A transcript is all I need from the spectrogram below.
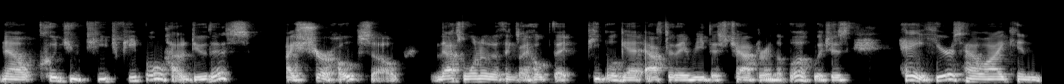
Now, could you teach people how to do this? I sure hope so that's one of the things I hope that people get after they read this chapter in the book, which is hey, here's how I can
